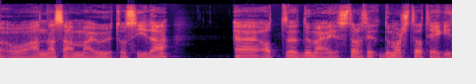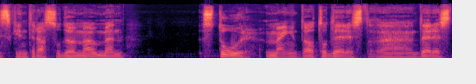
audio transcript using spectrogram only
og NSM er jo ute og sier det. eh, At de, strate, de har strategiske interesser, de òg, men stormengder av deres, eh, deres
